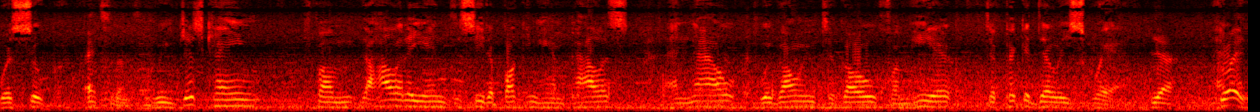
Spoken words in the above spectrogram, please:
were super. Excellent. We just came from the Holiday Inn to see the Buckingham Palace, and now we're going to go from here to Piccadilly Square. Yeah. Great.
